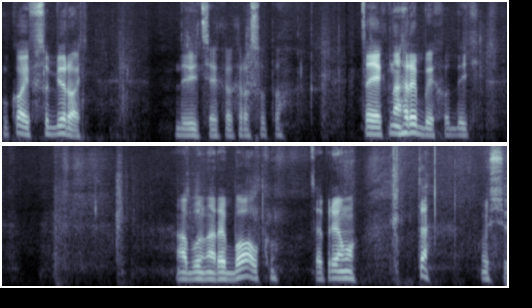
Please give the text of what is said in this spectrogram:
у кайф собирати. Дивіться, яка красота. Це як на гриби ходить. Або на рибалку. Це прямо. Та, ось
